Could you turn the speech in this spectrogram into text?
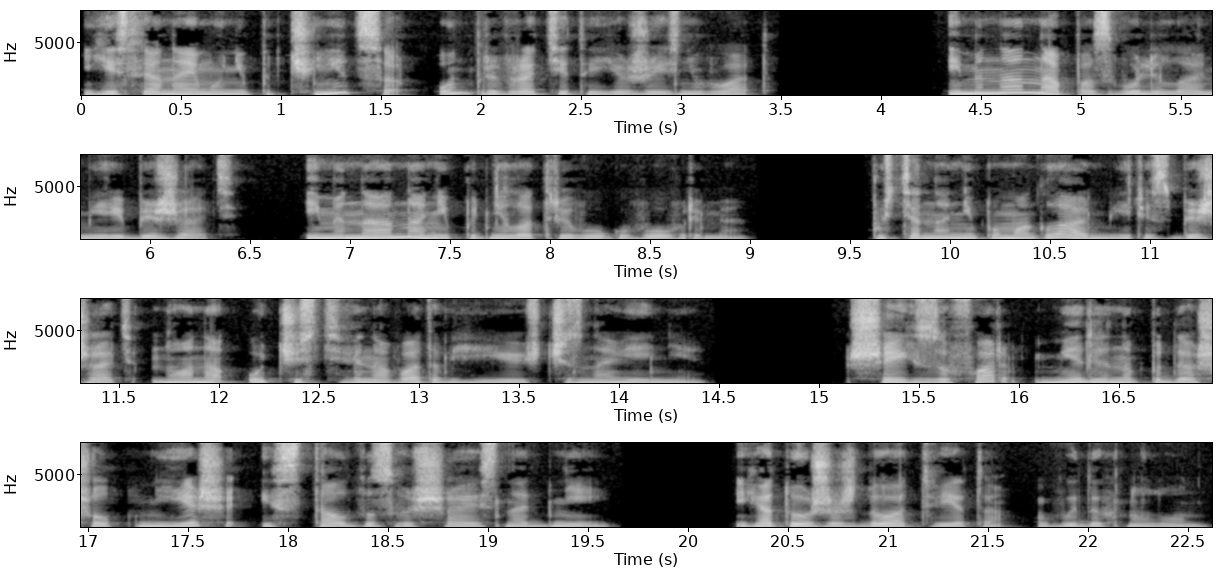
Если она ему не подчинится, он превратит ее жизнь в ад. Именно она позволила Амире бежать. Именно она не подняла тревогу вовремя. Пусть она не помогла Амире сбежать, но она отчасти виновата в ее исчезновении. Шейх Зуфар медленно подошел к Ньеше и стал, возвышаясь над ней. «Я тоже жду ответа», — выдохнул он.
